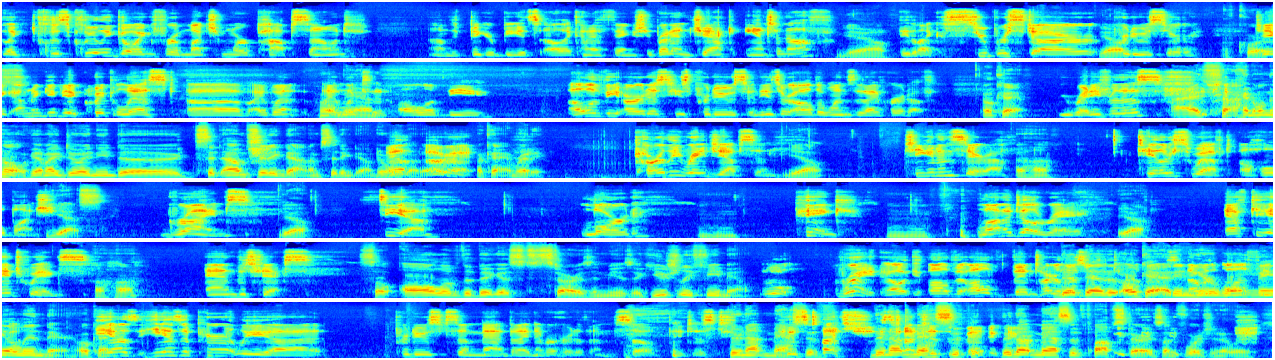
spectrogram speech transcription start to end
like, was clearly going for a much more pop sound, um, the bigger beats, all that kind of thing. She brought in Jack Antonoff, Yeah, the like superstar Yeah. producer. of course. Jake, I'm gonna give you a quick list of I went I Oh, looked man. at all of the all of the artists he's produced, and these are all the ones that I've heard of. Okay. You ready for this? I, I don't know. Am I? Do I need to sit? Down? I'm sitting down. I'm sitting down. Don't worry Yeah, about it. all right. Okay, I'm ready. Carly Rae Jepsen, Yeah. Tegan and Sara, Uh huh. Taylor Swift, a whole bunch. Yes. Grimes, Yeah. Sia, Lorde, Mm-hmm. Pink, Mm-hmm. Lana Del Rey, Yeah. FKA Twigs, Uh huh. and the Chicks. So all of the biggest stars in music, usually female. Well, right, all, all the all the entire That, list. that, was okay, I didn't hear one male female. in there. Okay. He has he has apparently uh, produced some men, but I never heard of them. So they just They're not massive. touch- they're not massive. They're not massive pop stars, unfortunately.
